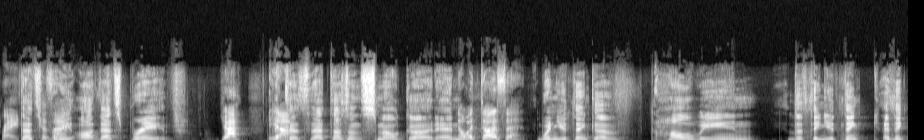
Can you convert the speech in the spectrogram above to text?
Right? That's pretty. I, odd. that's brave yeah. Yeah. because that doesn't smell good. And no, it doesn't. when you think of Halloween, the thing you think, I think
